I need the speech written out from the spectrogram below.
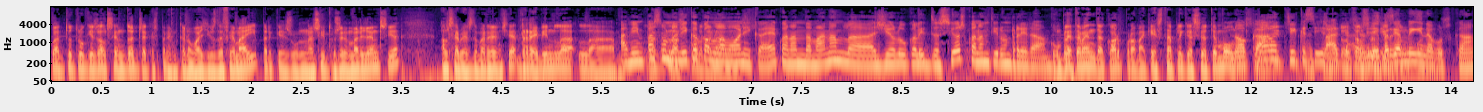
quan tu truquis al 112, que esperem que no ho hagis de fer mai, perquè és una situació d'emergència, els serveis d'emergència rebin la, la... A mi em passa una mica com la. Mònica, eh? Quan em demanen la geolocalització és quan em tiro enrere. Completament d'acord, però amb aquesta aplicació té molt No cal. No, sí que sí, Clar, sí perquè em vinguin a buscar.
